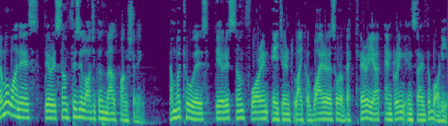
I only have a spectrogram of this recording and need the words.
number one is there is some physiological malfunctioning number two is there is some foreign agent like a virus اور body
